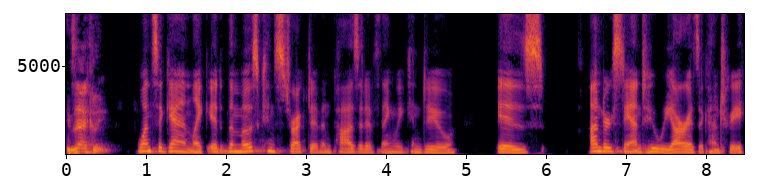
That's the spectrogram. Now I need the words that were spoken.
exactly. Once again, like it, the most constructive and positive thing we can do is understand who we are as a country.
